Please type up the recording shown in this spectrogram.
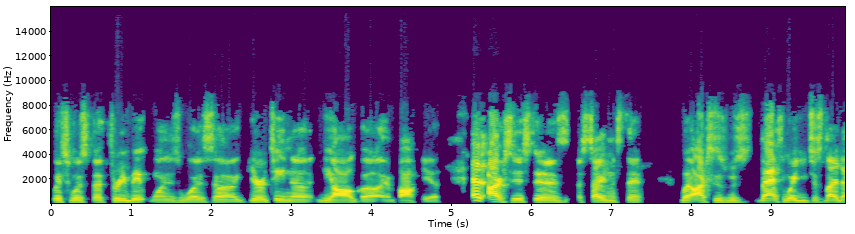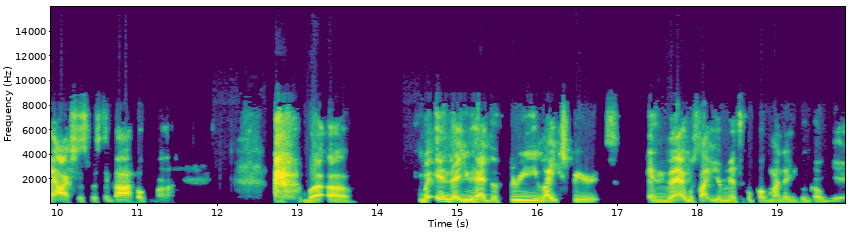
which was the three big ones was uh Giratina, Dialga, and Palkia. And Arceus to a certain extent. But Arceus was that's where you just learned that Arceus was the god Pokemon. but uh but in that you had the three lake spirits, and that was like your mythical Pokemon that you could go get.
